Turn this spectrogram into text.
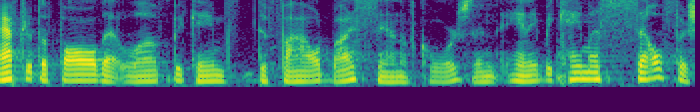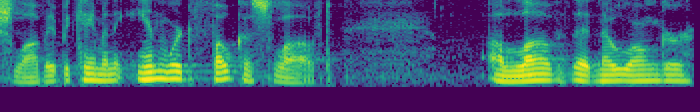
After the fall, that love became defiled by sin, of course, and, and it became a selfish love. It became an inward focused love, a love that no longer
